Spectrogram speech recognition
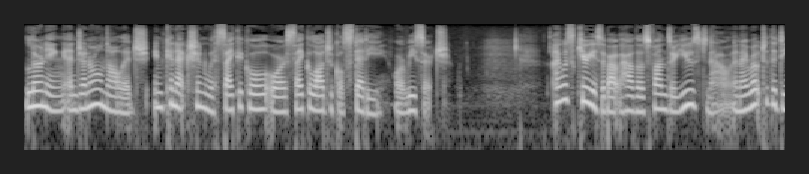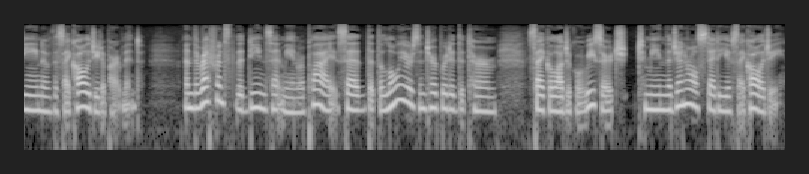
learning and general knowledge in connection with psychical or psychological study or research. I was curious about how those funds are used now, and I wrote to the dean of the psychology department. and the reference that the dean sent me in reply said that the lawyers interpreted the term psychological research to mean the general study of psychology.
